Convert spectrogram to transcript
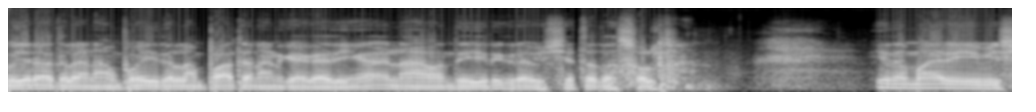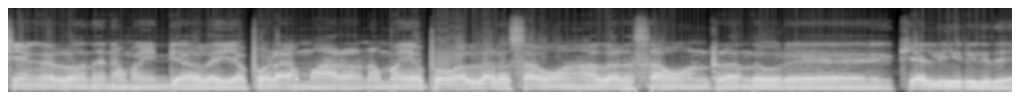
குஜராத்தில் நான் போய் இதெல்லாம் பார்த்தேனான்னு கேட்காதீங்க. நான் வந்து இருக்கிற விஷயத்த தான் சொல்கிறேன் இந்த மாதிரி விஷயங்கள் வந்து நம்ம இந்தியாவில் எப்போடா மாறும்? நம்ம எப்போ வல்லரசாகும் வல்லரசாகும்ன்ற அந்த ஒரு கேள்வி இருக்குது.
